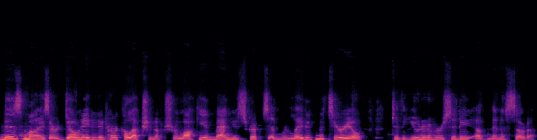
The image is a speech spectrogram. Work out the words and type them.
Ms. Meiser donated her collection of Sherlockian manuscripts and related material to the University of Minnesota.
